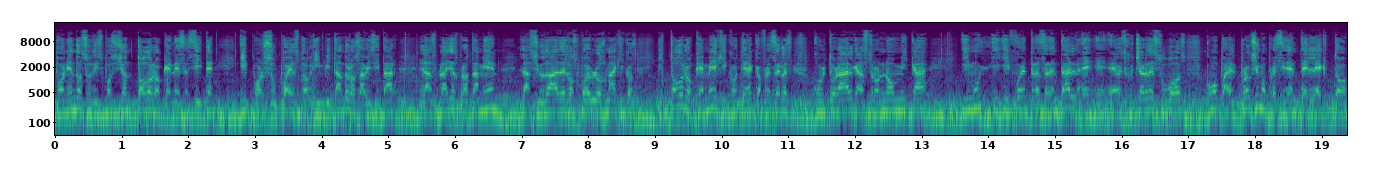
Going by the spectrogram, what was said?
poniendo a su disposición todo lo que necesiten y por supuesto invitándolos a visitar las playas, pero también las ciudades, los pueblos mágicos y todo lo que México tiene que ofrecerles cultural, gastronómica y, muy, y, fue trascendental eh, eh, escuchar de su voz como para el próximo presidente electo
